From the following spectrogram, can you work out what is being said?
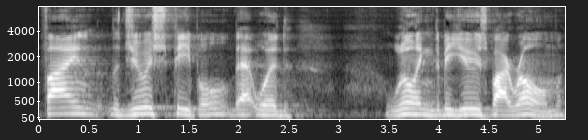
find the Jewish people that would willing to be used by Rome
